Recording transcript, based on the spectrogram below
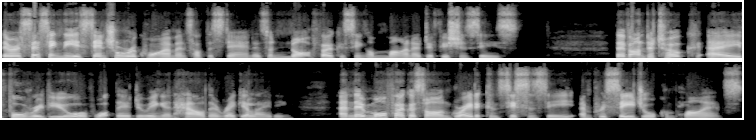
They're assessing the essential requirements of the standards and not focusing on minor deficiencies. They've undertook a full review of what they're doing and how they're regulating, and they're more focused on greater consistency and procedural compliance.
